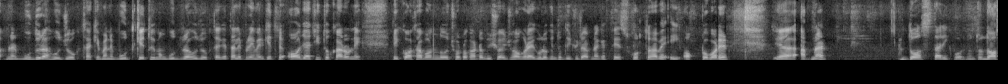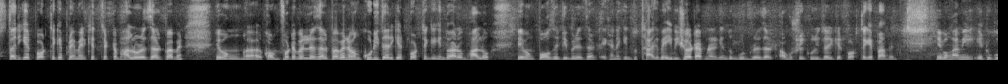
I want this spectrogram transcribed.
আপনার বুধ রাহু যোগ থাকে মানে বুধ কেতু এবং বুধ রাহু যোগ থাকে, তাহলে প্রেমের ক্ষেত্রে অযাচিত কারণে এই কথা বন্ধ, ছোটোখাটো বিষয়, ঝগড়া, এগুলো কিন্তু কিছুটা আপনাকে ফেস করতে হবে এই অক্টোবরের আপনার দশ তারিখ পর্যন্ত। দশ তারিখের পর থেকে প্রেমের ক্ষেত্রে একটা ভালো রেজাল্ট পাবেন এবং কমফোর্টেবল রেজাল্ট পাবেন এবং কুড়ি তারিখের পর থেকে কিন্তু আরও ভালো এবং পজিটিভ রেজাল্ট এখানে কিন্তু থাকবে। এই বিষয়টা আপনার কিন্তু গুড রেজাল্ট অবশ্যই কুড়ি তারিখের পর থেকে পাবেন। এবং আমি এটুকু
